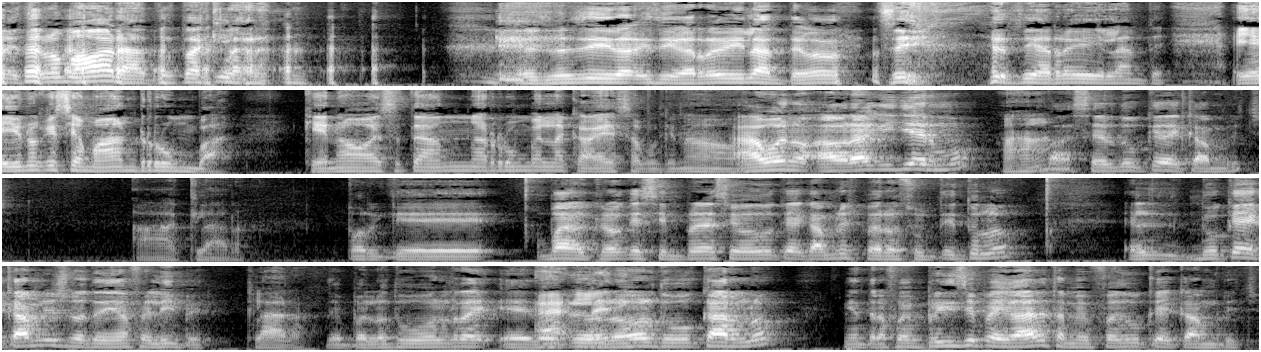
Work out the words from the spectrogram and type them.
Esto es lo más barato, está claro. Eso sí, no, y cigarro vigilante, bueno. Sí, cigarro vigilante. Y hay uno que se llamaban rumba. Que no, ese te dan una rumba en la cabeza, porque no. Ah, bueno, ahora Guillermo Ajá. va a ser duque de Cambridge. Ah, claro. Porque, bueno, creo que siempre ha sido duque de Cambridge, pero su título, el duque de Cambridge lo tenía Felipe. Claro. Después lo tuvo el rey, eh, Ah, le- lo tuvo Carlos. Mientras fue príncipe de Gales, también fue duque de Cambridge.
